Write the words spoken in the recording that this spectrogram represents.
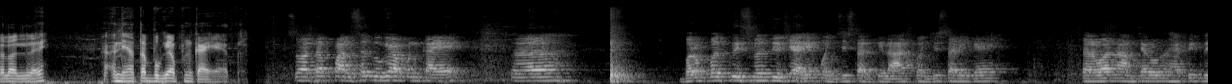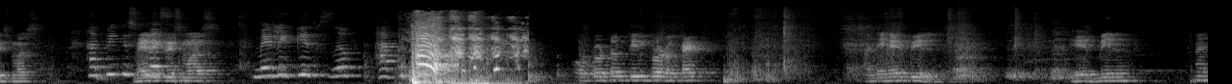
चला आलेलं आहे. आणि आता बघूया आपण काय आहे. सो आता पार्सल बघूया आपण काय आहे. बरोबर क्रिसमस दिवशी आले पंचवीस तारखेला. आज पंचवीस तारीख आहे. सर्वांना आमच्याकडून happy Christmas happy merry Christmas merry total तीन प्रोडक्ट आहेत. आणि हे बिल. हे बिल. हे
